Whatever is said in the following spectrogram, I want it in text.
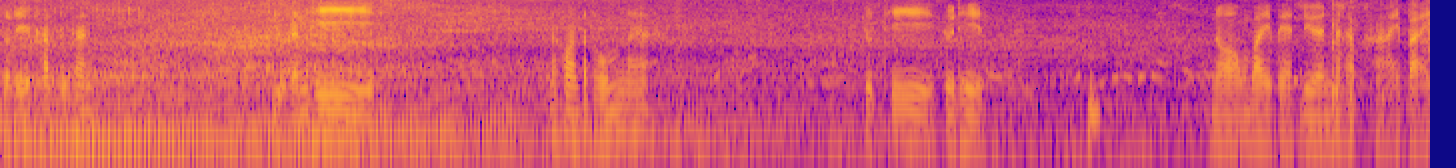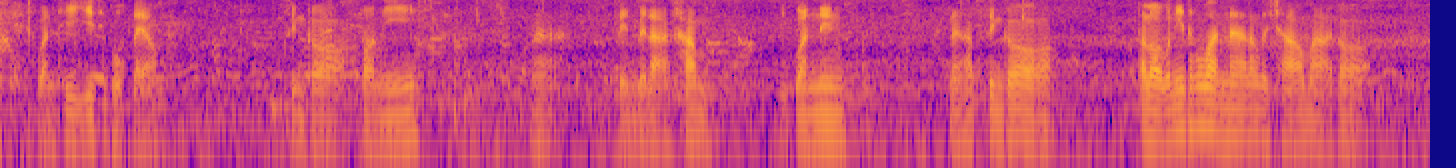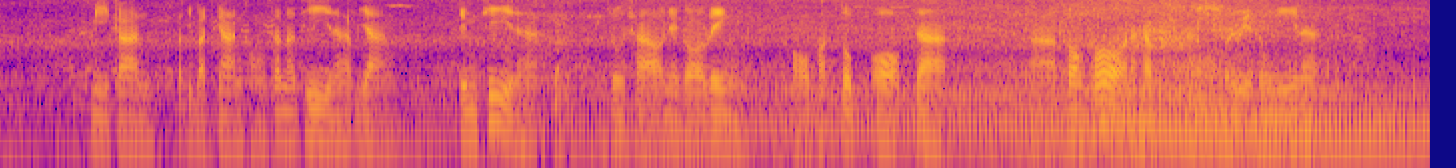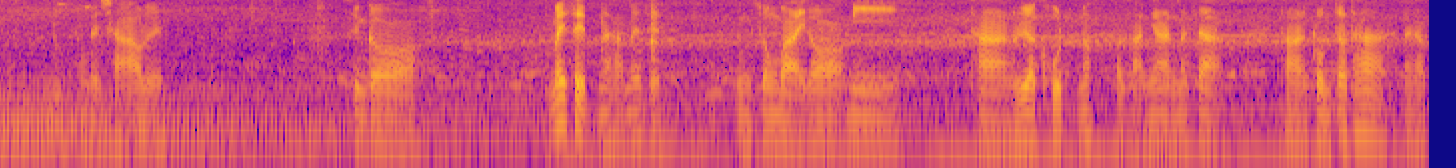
สวัสดีครับทุกท่าน อยู่กันที่ นครปฐมนะฮะ จุดที่เกิดเหตุ น้องวัย8เดือนนะครับ หายไปวันที่ 26 แล้ว ซึ่งก็ตอนนี้นะฮะเป็นเวลาค่ำอีกวันหนึ่งนะครับ ซึ่งก็ตลอดวันนี้ทั้งวันนะตั้งแต่เช้ามาก็ มีการปฏิบัติงานของเจ้าหน้าที่นะครับ อย่างเต็มที่นะฮะช่วงเช้าเนี่ยก็เร่งเอาผักตบออกจากคลองท่อนะครับ บริเวณตรงนี้นะฮะตั้งแต่เช้าเลย ซึ่งก็ไม่เสร็จนะครับไม่เสร็จถึงช่วงบ่ายก็มีทางเรือขุดเนาะประสานงานมาจากทางกรมเจ้าท่านะครับ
